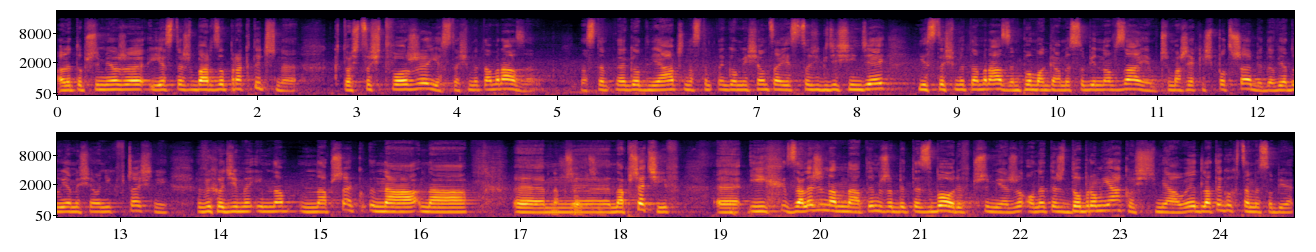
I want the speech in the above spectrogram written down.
ale to przymierze jest też bardzo praktyczne. Ktoś coś tworzy, jesteśmy tam razem. Następnego dnia czy następnego miesiąca jest coś gdzieś indziej, jesteśmy tam razem, pomagamy sobie nawzajem. Czy masz jakieś potrzeby, dowiadujemy się o nich wcześniej, wychodzimy im na, na, na, na, em, Naprzeciw. e, naprzeciw. E, Ich zależy nam na tym, żeby te zbory w przymierzu, one też dobrą jakość miały, dlatego chcemy sobie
